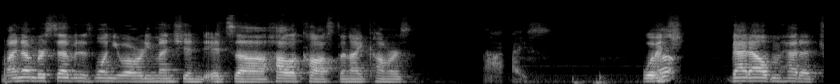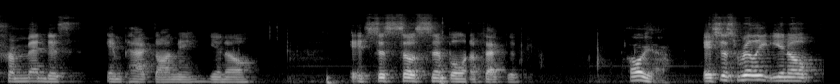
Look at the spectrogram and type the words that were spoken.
My number seven is one you already mentioned. It's uh, Holocaust: The Nightcomers, Nice. which Yep. that album had a tremendous impact on me. You know, it's just so simple and effective. Oh yeah. It's just really, you know,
